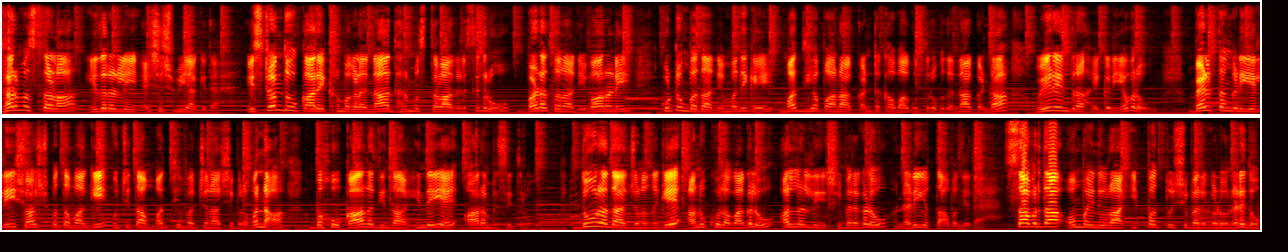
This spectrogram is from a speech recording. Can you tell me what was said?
ಧರ್ಮಸ್ಥಳ ಇದರಲ್ಲಿ ಯಶಸ್ವಿಯಾಗಿದೆ. ಇಷ್ಟೊಂದು ಕಾರ್ಯಕ್ರಮಗಳನ್ನ ಧರ್ಮಸ್ಥಳ ನಡೆಸಿದರೂ ಬಡತನ ನಿವಾರಣೆ, ಕುಟುಂಬದ ನೆಮ್ಮದಿಗೆ ಮದ್ಯಪಾನ ಕಂಟಕವಾಗುತ್ತಿರುವುದನ್ನ ಕಂಡ ವೀರೇಂದ್ರ ಹೆಗ್ಗಡಿಯವರು ಬೆಳ್ತಂಗಡಿಯಲ್ಲಿ ಶಾಶ್ವತವಾಗಿ ಉಚಿತ ಮದ್ಯವರ್ಜನಾ ಶಿಬಿರವನ್ನ ಬಹುಕಾಲದಿಂದ ಹಿಂದೆಯೇ ಆರಂಭಿಸಿದ್ರು. ದೂರದ ಜನತೆಗೆ ಅನುಕೂಲವಾಗಲು ಅಲ್ಲಲ್ಲಿ ಶಿಬಿರಗಳು ನಡೆಯುತ್ತಾ ಬಂದಿದೆ. ಸಾವಿರದ ಒಂಬೈನೂರ ಇಪ್ಪತ್ತು ಶಿಬಿರಗಳು ನಡೆದು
